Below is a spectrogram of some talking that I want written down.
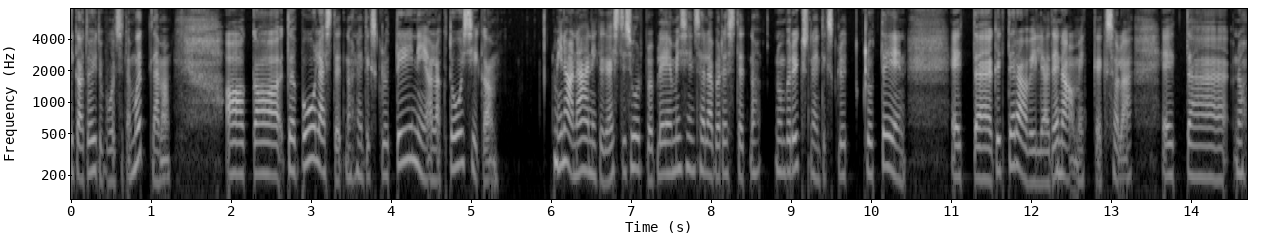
iga toidu puhul seda mõtlema. aga tõepoolest, et noh, näiteks gluteeni ja laktoosiga mina näen ikkagi hästi suurt probleemi siin, sellepärast et noh, number üks näiteks gluteen, et äh, kõik teraviljad, enamik, eks ole, et äh, noh,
